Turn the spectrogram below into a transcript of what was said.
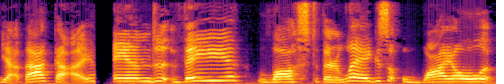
yeah, that guy, and they lost their legs while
